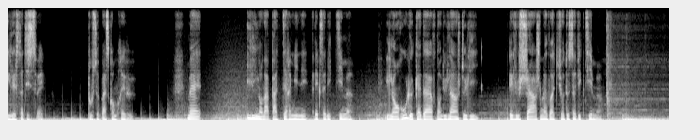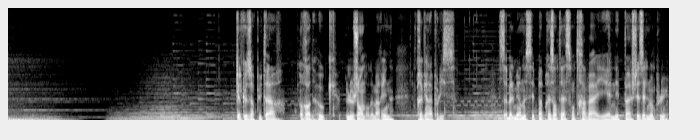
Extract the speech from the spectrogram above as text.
Il est satisfait. Tout se passe comme prévu. Mais il n'en a pas terminé avec sa victime. Il enroule le cadavre dans du linge de lit et le charge dans la voiture de sa victime. Quelques heures plus tard, Rod Hook, le gendre de Marine, prévient la police. Sa belle-mère ne s'est pas présentée à son travail et elle n'est pas chez elle non plus.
